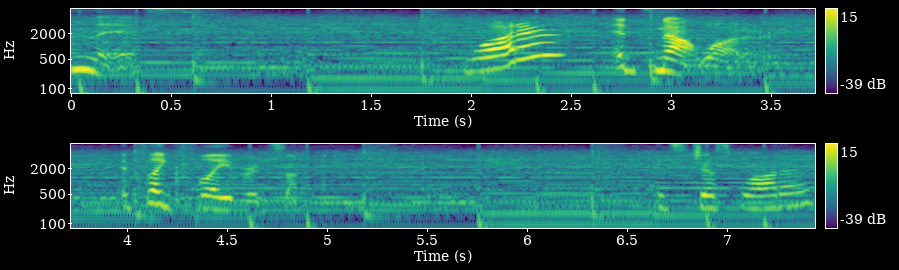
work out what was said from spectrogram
In this? Water? It's not water. It's like flavored something. It's just water?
